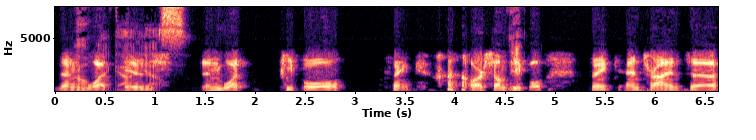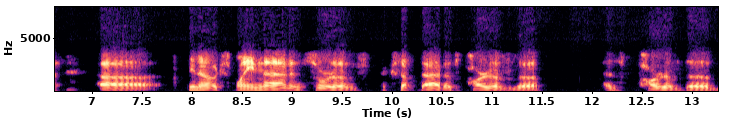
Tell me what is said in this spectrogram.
than Oh what God, is yes. than what people think or some people think, and trying to uh, you know explain that and sort of accept that as part of the as part of the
